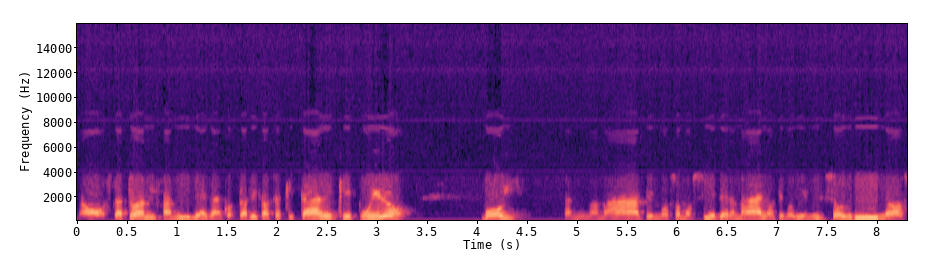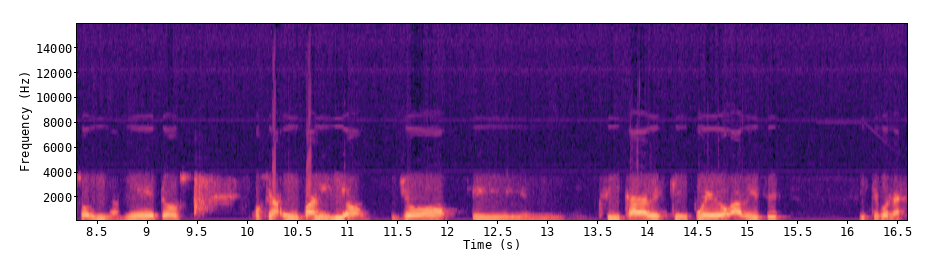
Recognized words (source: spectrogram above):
no, está toda mi familia allá en Costa Rica, o sea que cada vez que puedo, voy, a mi mamá, tengo, somos siete hermanos, tengo diez mil sobrinos, sobrinos nietos, o sea, un familión. Yo, eh, sí, cada vez que puedo, a veces viste, con las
